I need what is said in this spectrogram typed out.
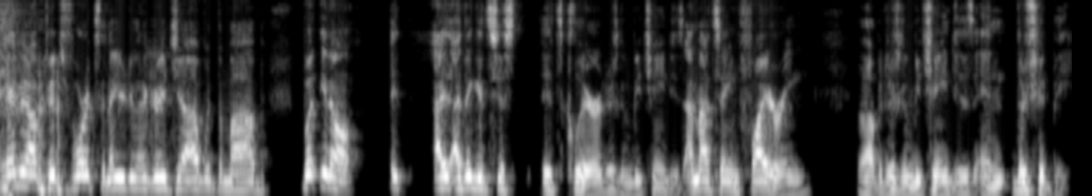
handing out pitchforks, and now you're doing a great job with the mob. But you know, it, I, I think it's just it's clear there's going to be changes. I'm not saying firing, uh, but there's going to be changes, and there should be.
